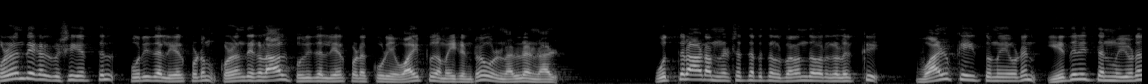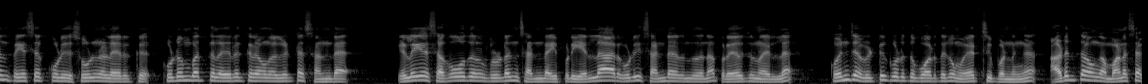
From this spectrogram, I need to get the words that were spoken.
குழந்தைகள் விஷயத்தில் புரிதல் ஏற்படும். குழந்தைகளால் புரிதல் ஏற்படக்கூடிய வாய்ப்பு அமைகின்ற ஒரு நல்ல நாள். உத்திராடம் நட்சத்திரத்தில் பிறந்தவர்களுக்கு வாழ்க்கை துணையுடன் எதிரித்தன்மையுடன் பேசக்கூடிய சூழ்நிலை இருக்குது குடும்பத்தில் இருக்கிறவங்கக்கிட்ட சண்டை இளைய சகோதரர்களுடன் சண்டை. இப்படி எல்லார் கூடயும் சண்டை இருந்ததுன்னா பிரயோஜனம் இல்லை. கொஞ்சம் விட்டு கொடுத்து போகிறதுக்கு முயற்சி பண்ணுங்கள் அடுத்தவங்க மனசை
